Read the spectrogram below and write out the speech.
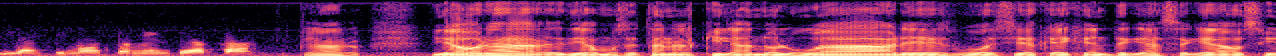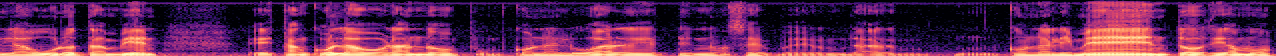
lastimosamente acá. Claro. Y ahora, digamos, están alquilando lugares, vos decías que hay gente que ha se quedado sin laburo también, están colaborando con el lugar, no sé, con alimentos, digamos.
